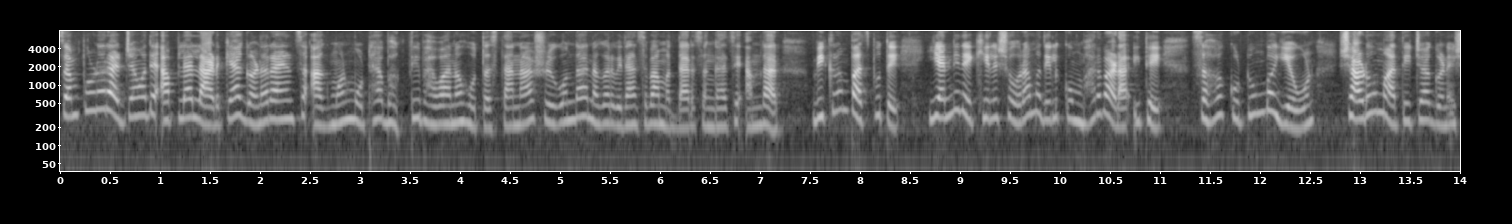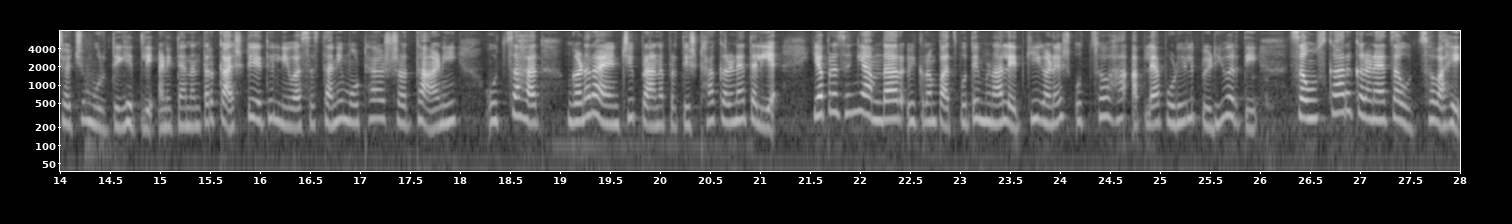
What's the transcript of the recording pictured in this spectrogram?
संपूर्ण राज्यामध्ये आपल्या लाडक्या गणरायांचं आगमन मोठ्या भक्तिभावानं होत असताना श्रीगोंदा नगर विधानसभा मतदारसंघाचे आमदार विक्रम पाचपुते यांनी देखील शहरामधील कुंभारवाडा इथे सहकुटुंब येऊन शाडू मातीच्या गणेशाची मूर्ती घेतली आणि त्यानंतर काष्टी येथील निवासस्थानी मोठ्या श्रद्धा आणि उत्साहात गणरायांची प्राणप्रतिष्ठा करण्यात आली आहे. या प्रसंगी आमदार विक्रम पाचपुते म्हणालेत की गणेश उत्सव हा आपल्या पुढील पिढीवरती संस्कार करण्याचा उत्सव आहे.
